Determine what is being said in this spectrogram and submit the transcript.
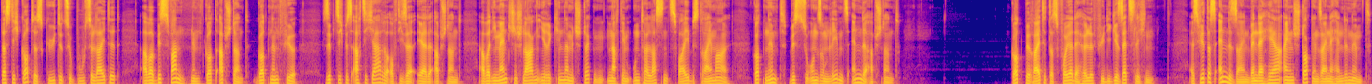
dass dich Gottes Güte zur Buße leitet? Aber bis wann nimmt Gott Abstand? Gott nimmt für 70 bis 80 Jahre auf dieser Erde Abstand, aber die Menschen schlagen ihre Kinder mit Stöcken nach dem Unterlassen zwei bis dreimal. Gott nimmt bis zu unserem Lebensende Abstand. Gott bereitet das Feuer der Hölle für die Gesetzlichen. Es wird das Ende sein, wenn der Herr einen Stock in seine Hände nimmt.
